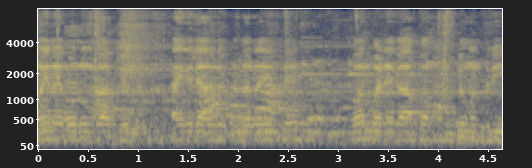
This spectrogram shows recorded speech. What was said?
मैं नहीं बोलूँगा, फिर कहीं के लिए आग्रह कर रहे थे। कौन बनेगा आपका मुख्यमंत्री?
